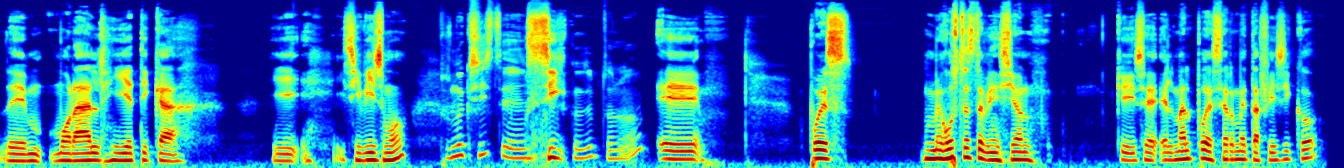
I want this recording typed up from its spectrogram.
de moral y ética y, y civismo, Pues no existe Sí. ese concepto, ¿no? eh, pues me gusta esta definición que dice, el mal puede ser metafísico,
